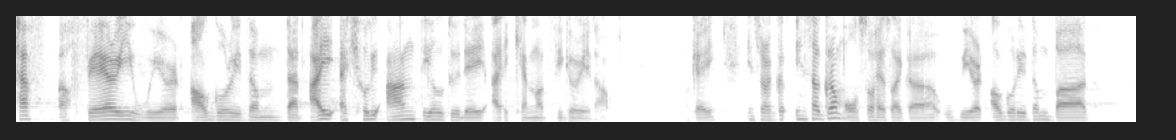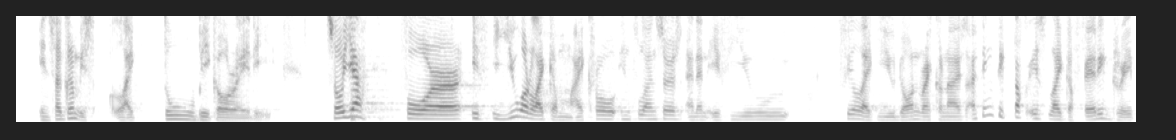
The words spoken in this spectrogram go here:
have a very weird algorithm that I actually until today I cannot figure it out. Okay. Instagram Instagram also has like a weird algorithm, but Instagram is like too big already. So yeah, for if you are like a micro influencers and then if you feel like you don't recognize, I think TikTok is like a very great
